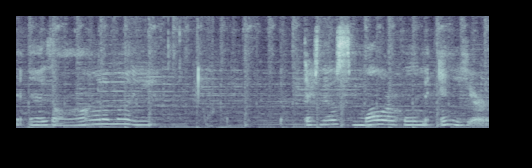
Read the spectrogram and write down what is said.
It is a lot of money. There's no smaller home in here.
